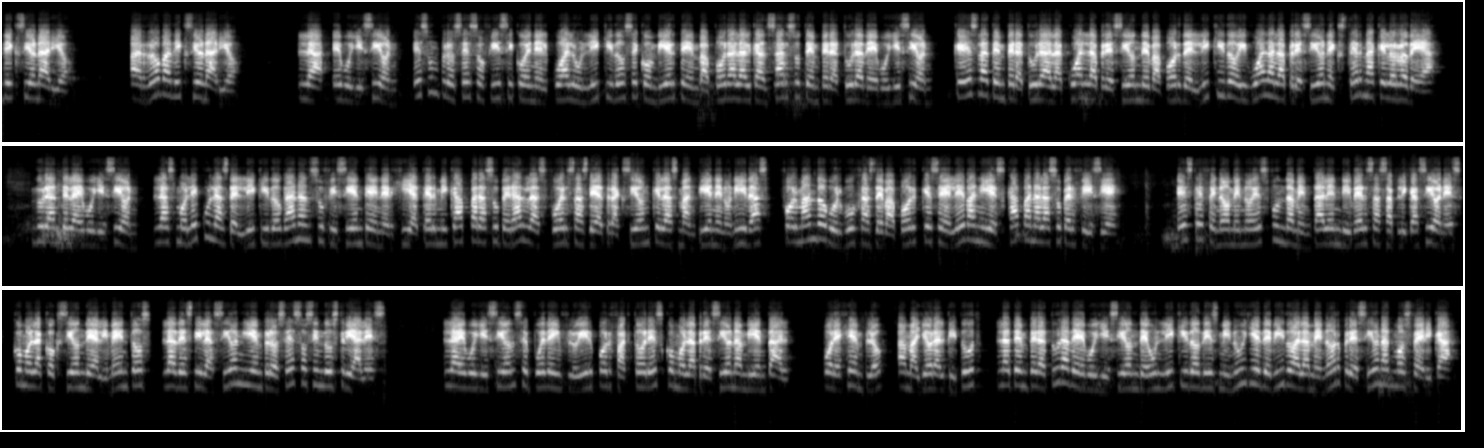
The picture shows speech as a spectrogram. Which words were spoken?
Diccionario. Arroba diccionario. La ebullición es un proceso físico en el cual un líquido se convierte en vapor al alcanzar su temperatura de ebullición, que es la temperatura a la cual la presión de vapor del líquido igual a la presión externa que lo rodea. Durante la ebullición, las moléculas del líquido ganan suficiente energía térmica para superar las fuerzas de atracción que las mantienen unidas, formando burbujas de vapor que se elevan y escapan a la superficie. Este fenómeno es fundamental en diversas aplicaciones, como la cocción de alimentos, la destilación y en procesos industriales. La ebullición se puede influir por factores como la presión ambiental. Por ejemplo, a mayor altitud, la temperatura de ebullición de un líquido disminuye debido a la menor presión atmosférica.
